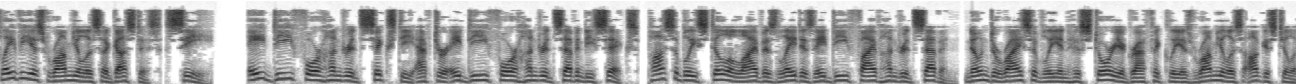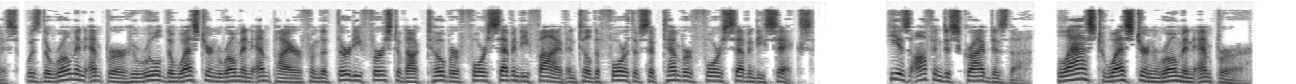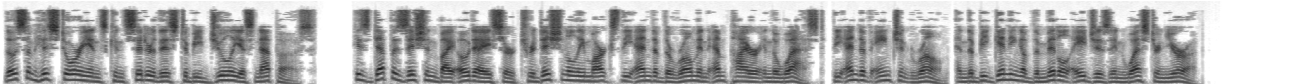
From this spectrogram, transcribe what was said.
Flavius Romulus Augustus c. AD 460 after AD 476, possibly still alive as late as AD 507, known derisively and historiographically as Romulus Augustulus, was the Roman emperor who ruled the Western Roman Empire from 31 October 475 until 4 September 476. He is often described as the last Western Roman emperor, though some historians consider this to be Julius Nepos. His deposition by Odoacer traditionally marks the end of the Roman Empire in the West, the end of ancient Rome, and the beginning of the Middle Ages in Western Europe.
